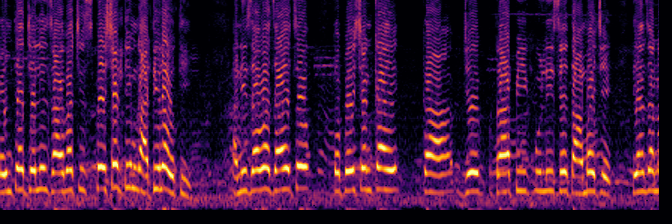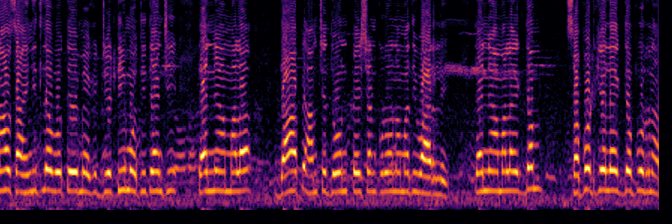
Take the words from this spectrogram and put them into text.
इम्तियाज जलील साहेबाची स्पेशल टीम घाटीला होती. आणि जेव्हा जायचो तर पेशंट काय का जे ट्रॅफिक पोलीस हे थांबायचे त्यांचं नाव सांगितलं होते जे टीम होती त्यांची त्यांनी आम्हाला दहा आमचे दोन पेशंट कोरोनामध्ये वारले. त्यांनी आम्हाला एकदम सपोर्ट केलं एकदम पूर्ण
